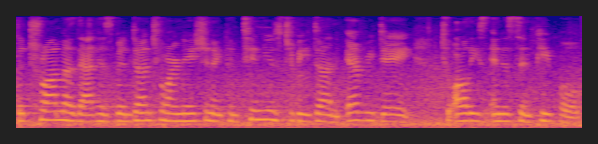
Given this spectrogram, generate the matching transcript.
The trauma that has been done to our nation and continues to be done every day to all these innocent people.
